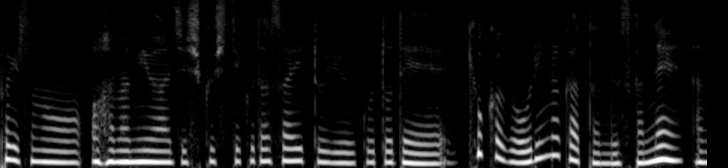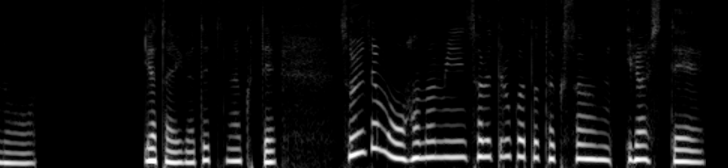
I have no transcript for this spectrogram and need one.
ぱりそのお花見は自粛してくださいということで許可が下りなかったんですかね。あの屋台が出てなくて。それでもお花見されてる方たくさんいらして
